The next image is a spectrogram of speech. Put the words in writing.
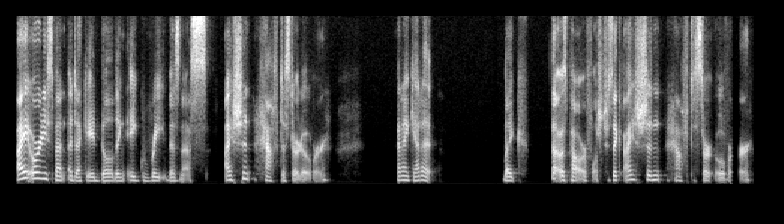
I already spent a decade building a great business. I shouldn't have to start over. And I get it. Like, that was powerful. She's like, I shouldn't have to start over.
